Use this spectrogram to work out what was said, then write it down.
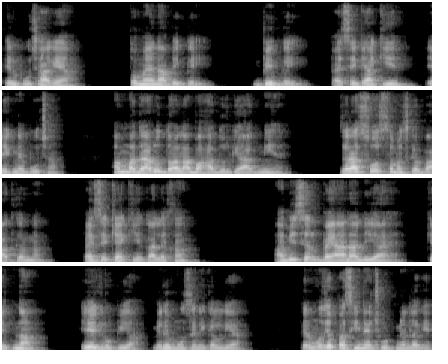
پھر پوچھا گیا، تو میں نہ بک گئی۔ بک گئی۔ پیسے کیا کیے؟ ایک نے پوچھا۔ ہم مدار الدولہ بہادر کے آدمی ہیں۔ ذرا سوچ سمجھ کر بات کرنا۔ پیسے کیا کیے کالے خاں ابھی صرف بیانہ لیا ہے۔ کتنا؟ ایک روپیہ میرے منہ سے نکل گیا۔ پھر مجھے پسینے چھوٹنے لگے۔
